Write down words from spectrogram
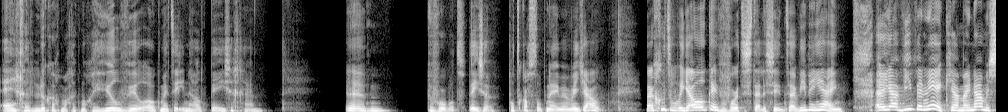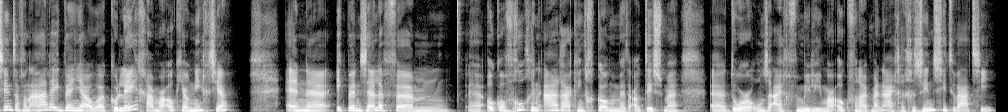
En gelukkig mag ik nog heel veel ook met de inhoud bezig gaan. Ehm, bijvoorbeeld deze podcast opnemen met jou. Maar goed om jou ook even voor te stellen, Sinta. Wie ben jij? Uh, ja, wie ben ik? Ja, mijn naam is Sinta van Alen. Ik ben jouw uh, collega, maar ook jouw nichtje. En uh, ik ben zelf um, ook al vroeg in aanraking gekomen met autisme door onze eigen familie, maar ook vanuit mijn eigen gezinssituatie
